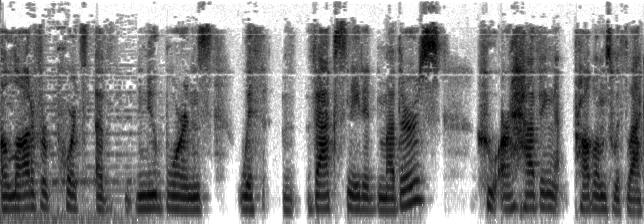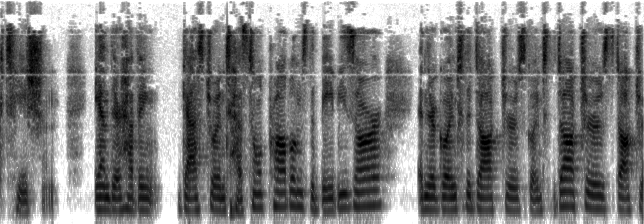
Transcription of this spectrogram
a lot of reports of newborns with vaccinated mothers who are having problems with lactation and they're having gastrointestinal problems, the babies are, and they're going to the doctors, going to the doctors, doctors.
